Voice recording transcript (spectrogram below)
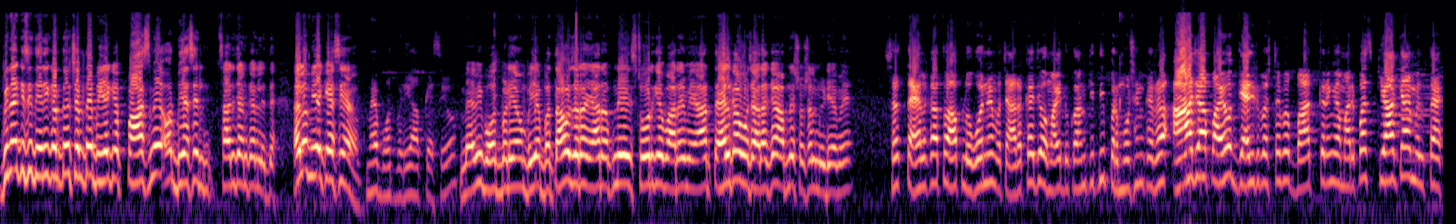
बिना किसी देरी करते हुए चलते हैं भैया के पास में और भैया से सारी जानकारी लेते हैं। हेलो भैया कैसे हैं आप? मैं बहुत बढ़िया आप कैसे हो? मैं भी बहुत बढ़िया हूँ भैया। बताओ जरा यार अपने स्टोर के बारे में यार तहलका मचा रखा है आपने सोशल मीडिया में? सर, तहलका तो आप लोगों ने मचा रखा है जो हमारी दुकान की इतनी प्रमोशन कर रहा है। आज आप आए हो गैजेट बस्टर पे बात करेंगे हमारे पास क्या क्या मिलता है?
